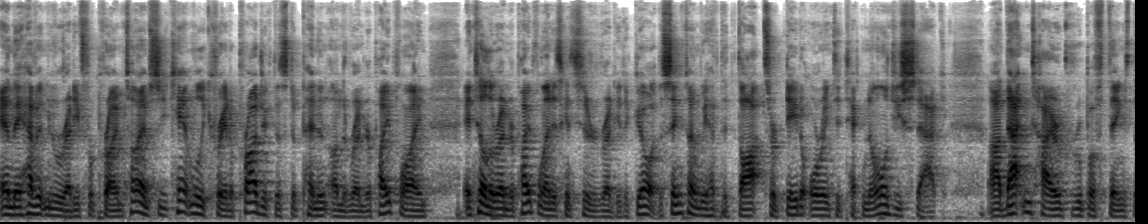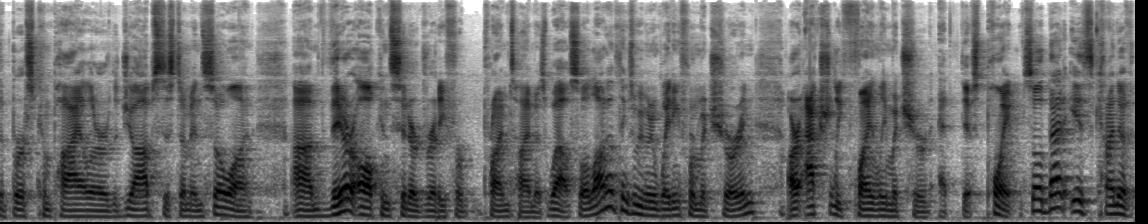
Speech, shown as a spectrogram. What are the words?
and they haven't been ready for prime time. So you can't really create a project that's dependent on the render pipeline until the render pipeline is considered ready to go. At the same time we have the dots or data oriented technology technology stack, uh, that entire group of things, the burst compiler, the job system, and so on, um, they're all considered ready for prime time as well. So a lot of the things we've been waiting for maturing are actually finally matured at this point. So that is kind of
